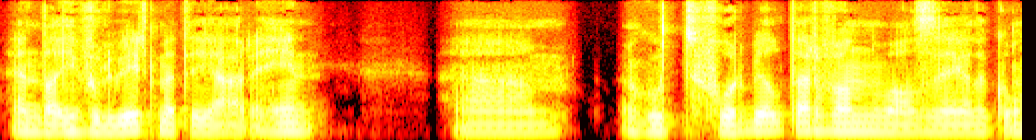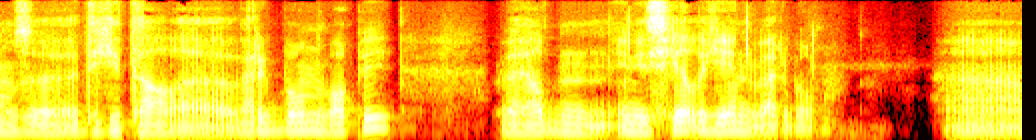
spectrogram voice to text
En dat evolueert met de jaren heen. Um, een goed voorbeeld daarvan was eigenlijk onze digitale werkbon, Wappie. Wij hadden initieel geen werkbon. Uh,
